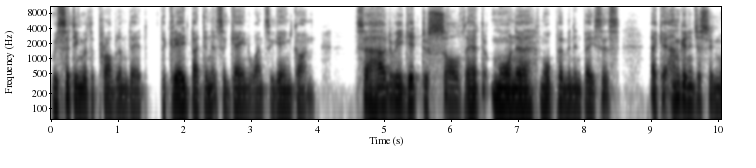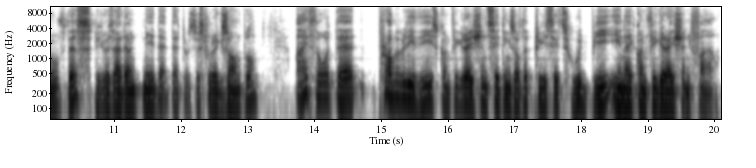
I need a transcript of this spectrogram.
we're sitting with the problem that the Create button is again, once again gone. So how do we get to solve that more on a more permanent basis? Okay, I'm going to just remove this because I don't need that. That was just for example. I thought that probably these configuration settings of the presets would be in a configuration file.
